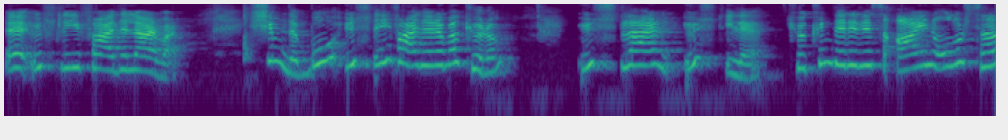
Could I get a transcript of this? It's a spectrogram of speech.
e, üslü ifadeler var. Şimdi bu üslü ifadelere bakıyorum. Üstler üst ile kökün derecesi aynı olursa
